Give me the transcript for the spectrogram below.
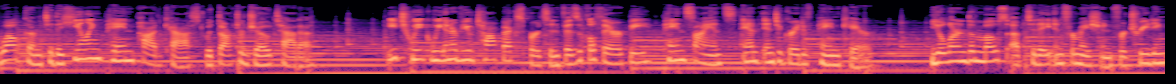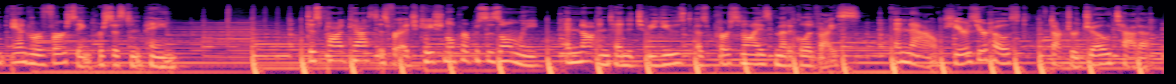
Welcome to the Healing Pain Podcast with Dr. Joe Tata. Each week, we interview top experts in physical therapy, pain science, and integrative pain care. You'll learn the most up to date information for treating and reversing persistent pain. This podcast is for educational purposes only and not intended to be used as personalized medical advice. And now, here's your host, Dr. Joe Tata.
